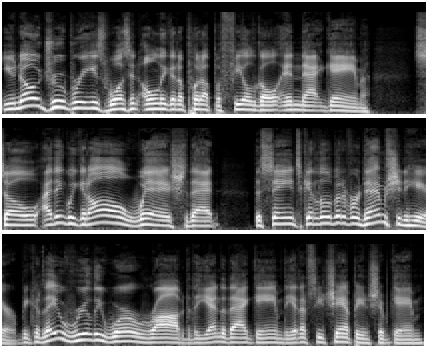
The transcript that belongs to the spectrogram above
You know, Drew Brees wasn't only going to put up a field goal in that game. So I think we can all wish that the Saints get a little bit of redemption here because they really were robbed at the end of that game, the NFC Championship game.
